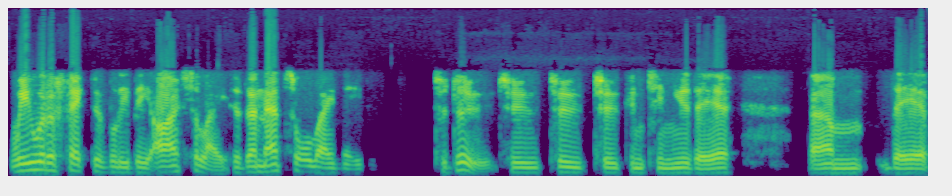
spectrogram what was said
we would effectively be isolated, and that's all they needed to do to to to continue their um, their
